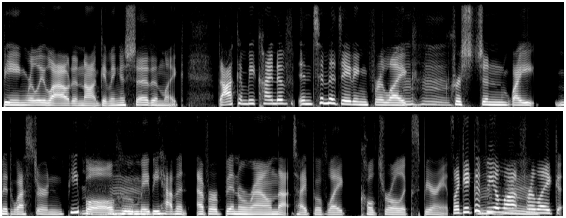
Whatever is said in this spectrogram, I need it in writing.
being really loud and not giving a shit. And like that can be kind of intimidating for like Mm-hmm. Christian white Midwestern people who Mm-hmm. maybe haven't ever been around that type of like cultural experience. Like it could be a lot Mm-hmm. for like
